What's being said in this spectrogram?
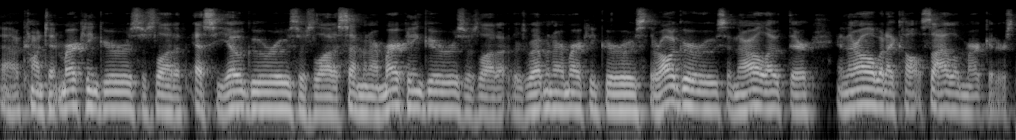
uh, content marketing gurus. There's a lot of SEO gurus. There's a lot of seminar marketing gurus. There's a lot of there's webinar marketing gurus. They're all gurus and they're all out there and they're all what I call silo marketers.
